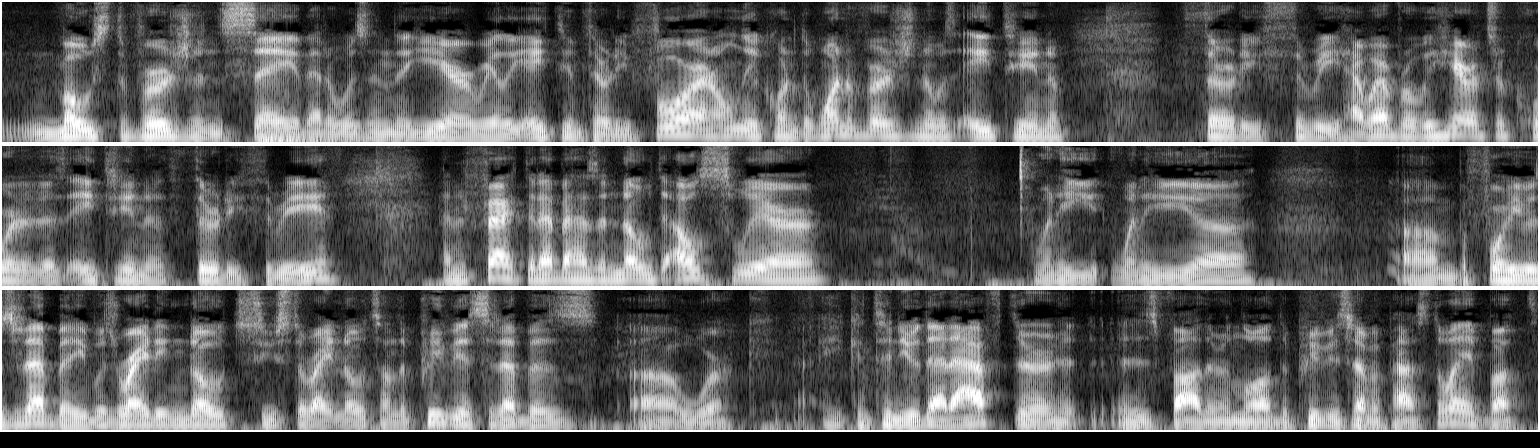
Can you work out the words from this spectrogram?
most versions say that it was in the year really 1834, and only according to one version it was 1833. However, over here it's recorded as 1833, and in fact the Rebbe has a note elsewhere when he when he uh, um, before he was Rebbe, he was writing notes. He used to write notes on the previous Rebbe's uh, work. He continued that after his father-in-law, the previous Rebbe, passed away, but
